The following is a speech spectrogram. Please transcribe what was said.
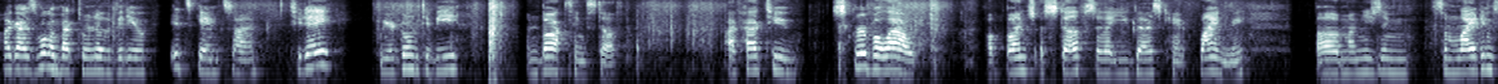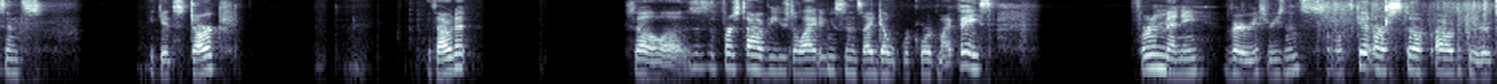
Hi guys, welcome back to another video. It's game time. Today, we are going to be unboxing stuff. I've had to scribble out a bunch of stuff so that you guys can't find me. Um, I'm using some lighting since it gets dark without it. So, uh, this is the first time I've used lighting since I don't record my face for many various reasons. So let's get our stuff out of here.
